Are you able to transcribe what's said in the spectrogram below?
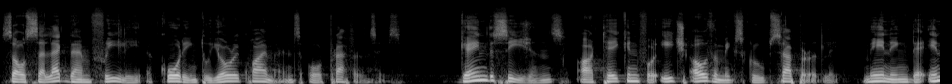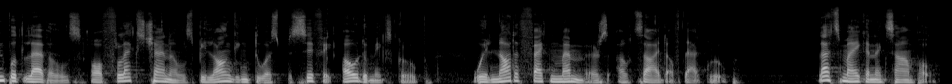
so select them freely according to your requirements or preferences. Gain decisions are taken for each Automix group separately, meaning the input levels of flex channels belonging to a specific Automix group will not affect members outside of that group. Let's make an example.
